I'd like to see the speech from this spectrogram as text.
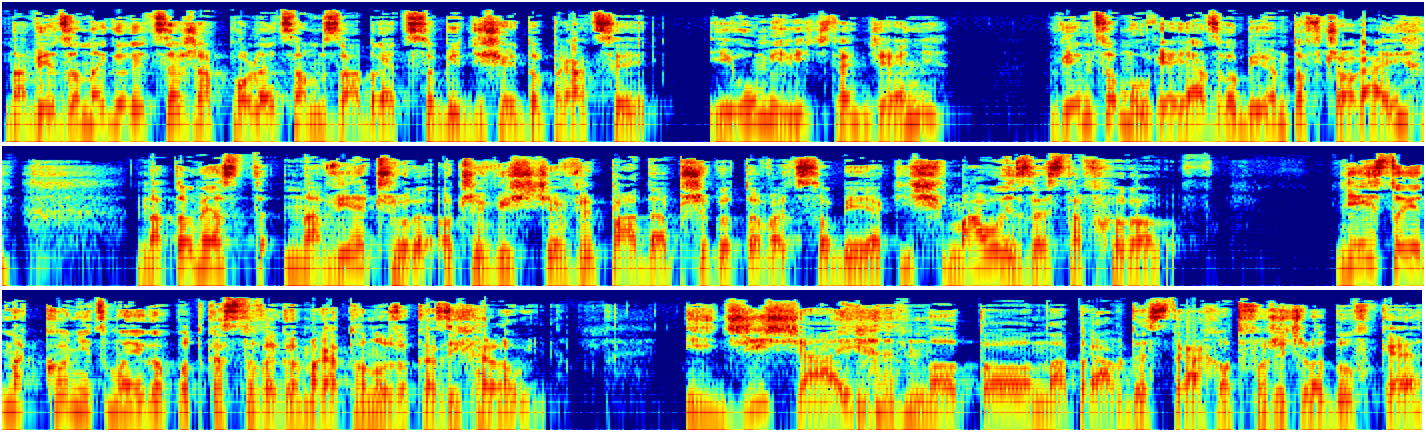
Nawiedzonego rycerza polecam zabrać sobie dzisiaj do pracy i umilić ten dzień, Wiem, co mówię. Ja zrobiłem to wczoraj. Natomiast na wieczór oczywiście wypada przygotować sobie jakiś mały zestaw horrorów. Nie jest to jednak koniec mojego podcastowego maratonu z okazji Halloween. I dzisiaj, no to naprawdę strach otworzyć lodówkę,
